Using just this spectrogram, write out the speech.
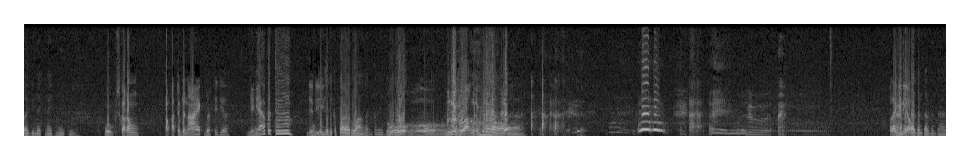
lagi naik-naiknya itu. Wow sekarang pangkatnya udah naik berarti dia. Jadi Iya. apa tuh? Jadi mungkin jadi kepala ruangan kali dia. Oh, Oh, iya. ruangan. Nah, apalagi nah, nih bentar bentar bentar.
